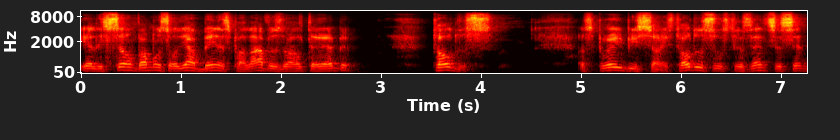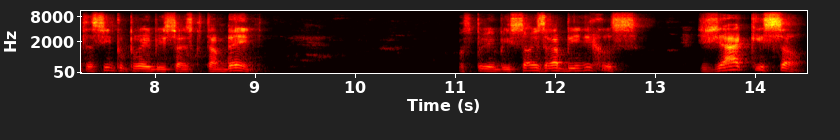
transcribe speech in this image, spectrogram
E eles são, vamos olhar bem as palavras do Alter Rebbe, todos as proibições, todos os 365 proibições que também as proibições rabínicos, já que são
